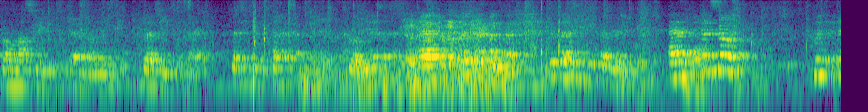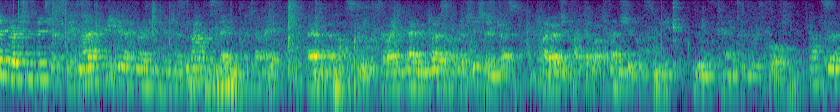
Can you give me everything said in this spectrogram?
from last week, which adjourned on the 13th of May. 13th of Friday, isn't it? Um, The 13th of February. Um, Let's start with the declarations of interest, please. And I repeat the declaration of interest without the statement that I made um, at last week. So I declare in personal prejudicial interest by virtue of the fact I've got a friendship with somebody who is named in the report. That's uh,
